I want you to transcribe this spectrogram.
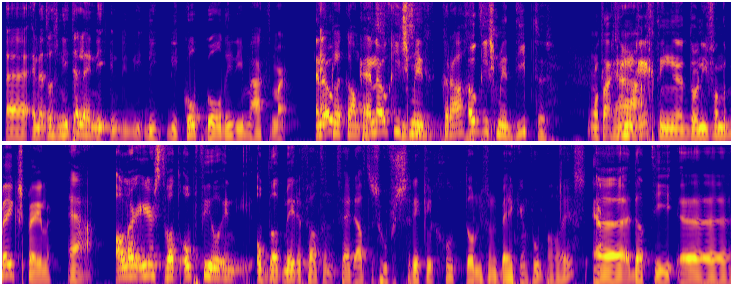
eh, en dat was niet alleen die, die, die, die kopgoal die hij maakte, maar En ook, en ook, iets meer, kracht. ook iets meer diepte. Want hij Ja. ging richting eh, Donny van der Beek spelen. Ja, allereerst wat opviel in, op dat middenveld in de tweede helft... is hoe verschrikkelijk goed Donny van de Beek in voetbal is. Eh, dat hij eh,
